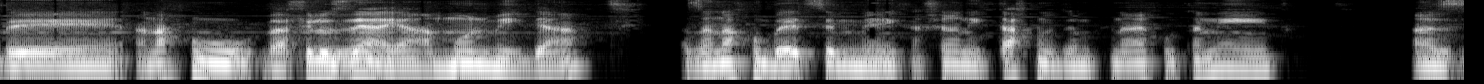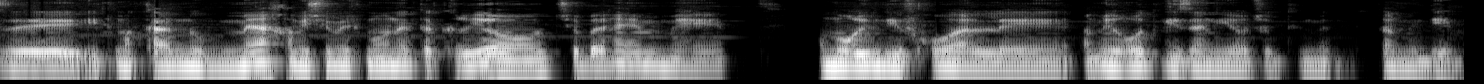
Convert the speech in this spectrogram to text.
ואנחנו, ואפילו זה היה המון מידע, אז אנחנו בעצם, אה, כאשר ניתחנו את זה מבחינה איכותנית, אז אה, התמקדנו ב-158 תקריות, שבהם המורים דיווחו על אמירות גזעניות של תלמידים.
